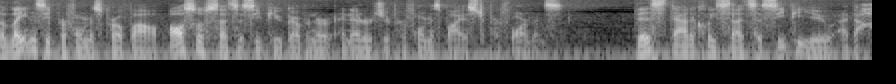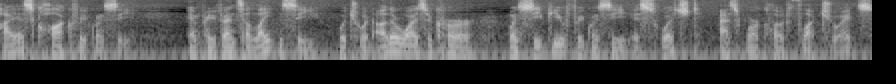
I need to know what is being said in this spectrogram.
The latency performance profile also sets the CPU governor and energy performance bias to performance. This statically sets the CPU at the highest clock frequency and prevents a latency which would otherwise occur when CPU frequency is switched as workload fluctuates.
